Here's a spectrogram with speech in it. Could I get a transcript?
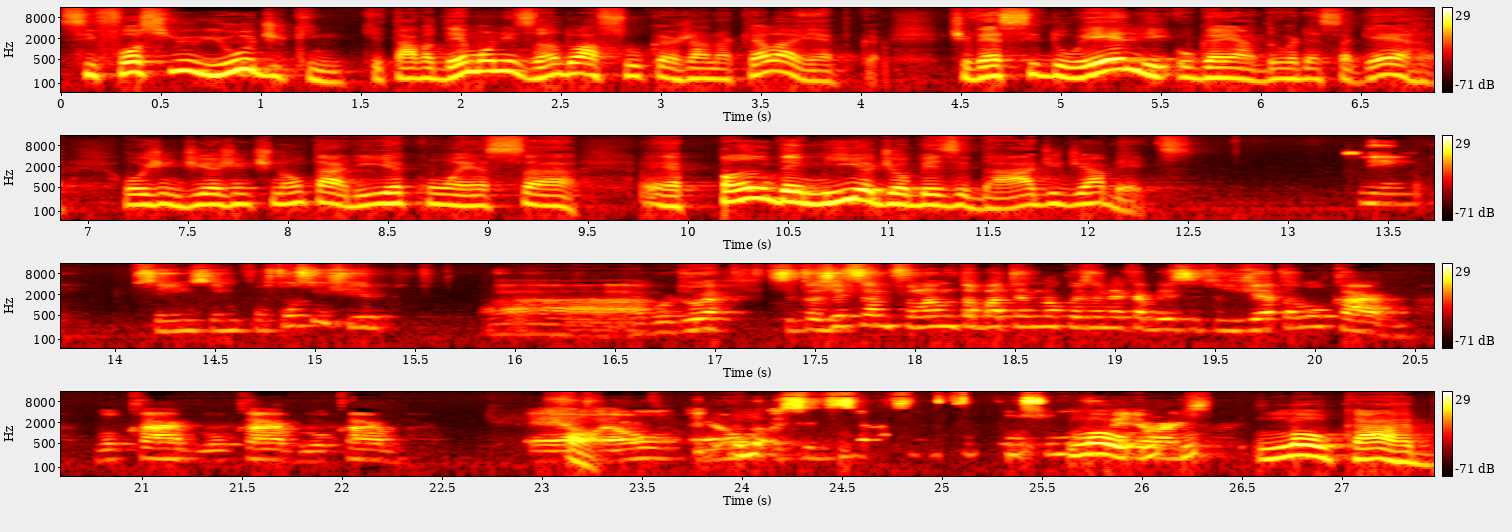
Se fosse o Yudkin, que estava demonizando o açúcar já naquela época, tivesse sido ele o ganhador dessa guerra, hoje em dia a gente não estaria com essa é, pandemia de obesidade e diabetes. Sim, sim, sim, faz todo sentido. A, gordura, se a gente está me falando, está batendo uma coisa na minha cabeça aqui, dieta low carb, low carb, low carb, low carb. É, Ó, é um, é um, esse, esse consumo low, melhor. Low carb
